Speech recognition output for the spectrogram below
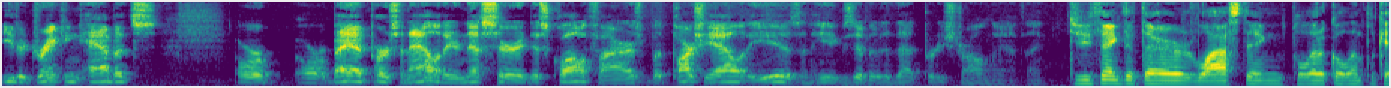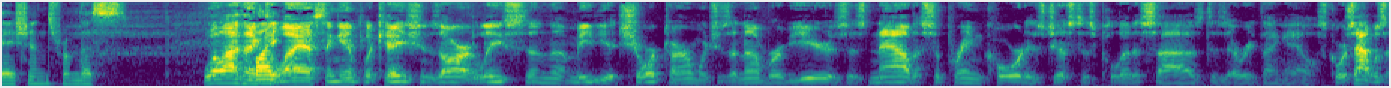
either drinking habits or or a bad personality are necessary disqualifiers, but partiality is, and he exhibited that pretty strongly. I think. Do you think that there are lasting political implications from this well, I think fight. the lasting implications are, at least in the immediate short term, which is a number of years, is now the Supreme Court is just as politicized as everything else. Of course, that was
